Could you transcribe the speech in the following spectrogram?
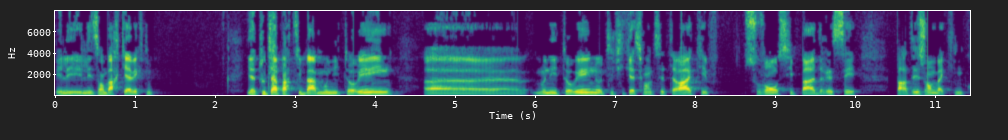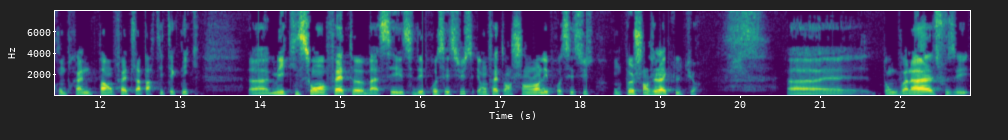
et les, embarquer avec nous. Il y a toute la partie bah, monitoring, euh, notification, etc., qui est souvent aussi pas adressée par des gens bah, qui ne comprennent pas en fait la partie technique, euh, mais qui sont en fait, euh, bah, c'est des processus, et en fait, en changeant les processus, on peut changer la culture. donc voilà, je vous ai,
